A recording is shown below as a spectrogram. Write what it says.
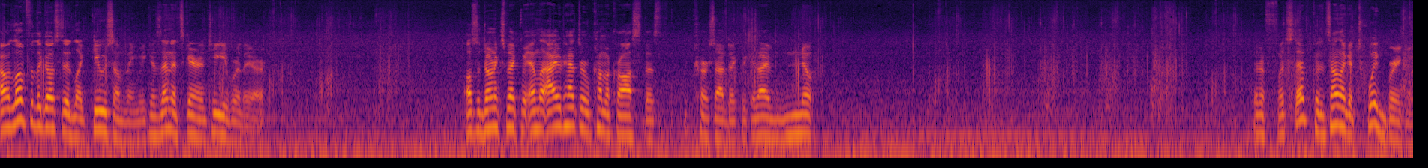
I would love for the ghost to like do something because then it's guaranteed where they are. Also, don't expect me, and I would have to come across this curse object because I have no. Is that a footstep? Because it sounded like a twig breaking.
